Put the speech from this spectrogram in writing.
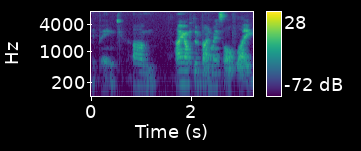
I think. Um, I often find myself like,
